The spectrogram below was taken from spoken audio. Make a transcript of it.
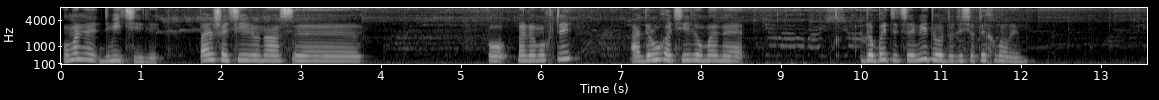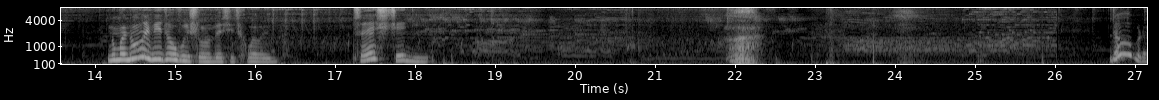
У мене дві цілі. Перша ціль у нас е- по- перемогти, а друга ціль у мене добити це відео до 10 хвилин. Ну, минуле відео вийшло на 10 хвилин. Це ще ні. Добре.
